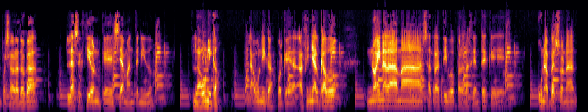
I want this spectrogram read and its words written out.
Bueno, pues ahora toca la sección que se ha mantenido. La única. La única, porque al fin y al cabo no hay nada más atractivo para la gente que una persona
